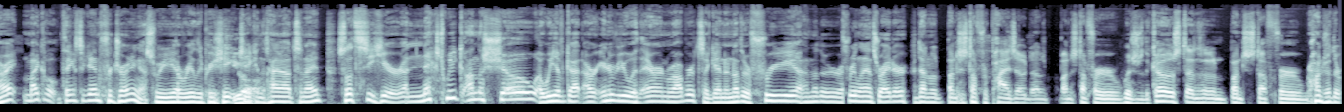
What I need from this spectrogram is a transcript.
All right, Michael, thanks again for joining us. We uh, really appreciate you, you taking all. the time out tonight. So let's see here. Uh, next week on the show, uh, we have got our interview with Aaron Roberts. Again, another free, another freelance writer. Done a bunch of stuff for Paizo, done a bunch of stuff for Wizards of the Coast, done a bunch of stuff for Hunter the,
